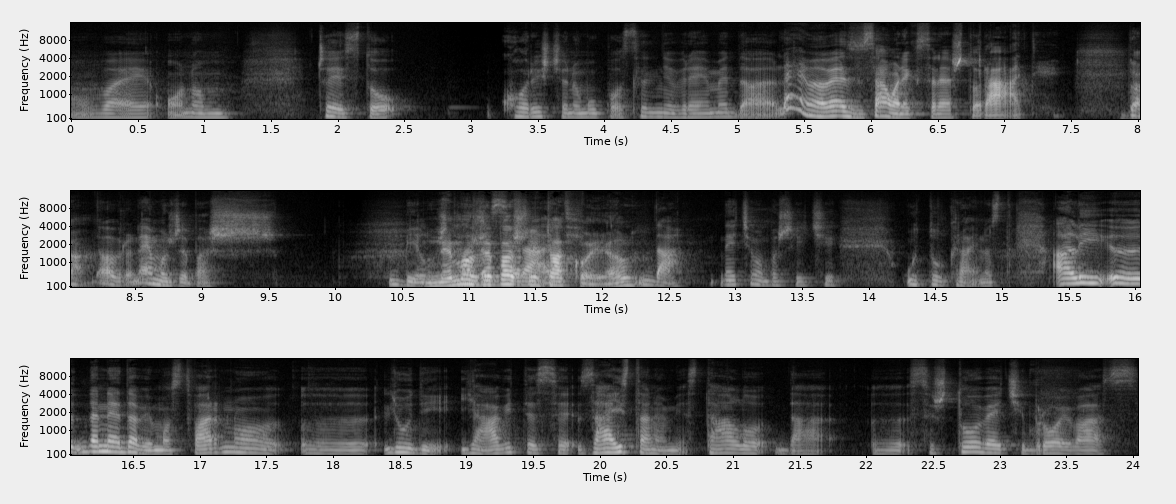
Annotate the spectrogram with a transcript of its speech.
ovaj, onom često korišćenom u posljednje vreme da nema veze, samo nek se nešto radi. Da. Dobro, ne može baš bilo Ne šta može da se baš ni radi. tako, jel? Da, nećemo baš ići u tu krajnost. Ali e, da ne davimo stvarno, e, ljudi, javite se, zaista nam je stalo da e, se što veći broj vas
